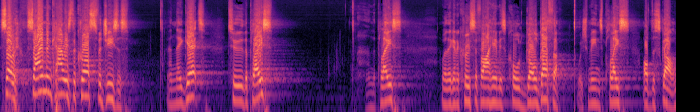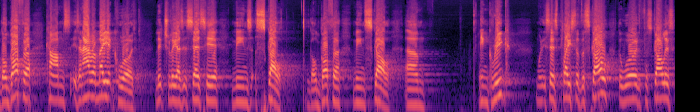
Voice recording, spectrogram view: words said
So Simon carries the cross for Jesus. And they get to the place. And the place where they're going to crucify him is called Golgotha, which means place of the skull. Golgotha comes is an Aramaic word, literally as it says here, means skull. Golgotha means skull. Um, in Greek, when it says place of the skull, the word for skull is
